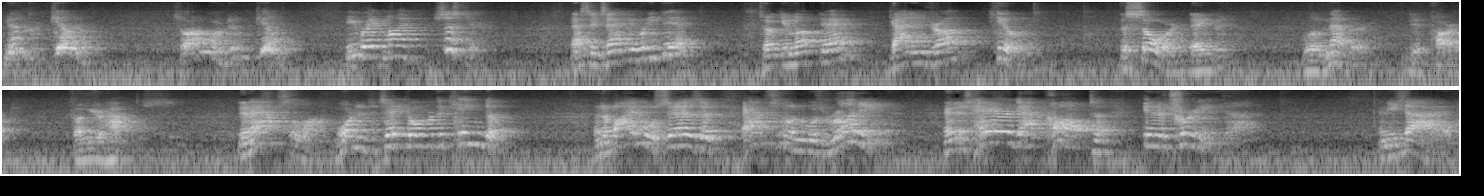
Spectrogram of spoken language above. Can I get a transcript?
then kill him. So I'm going to do, kill him. He raped my sister. That's exactly what he did. Took him up there, got him drunk, killed him. The sword, David, will never depart from your house. Then Absalom wanted to take over the kingdom. And the Bible says that Absalom was running and his hair got caught in a tree. And he died.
